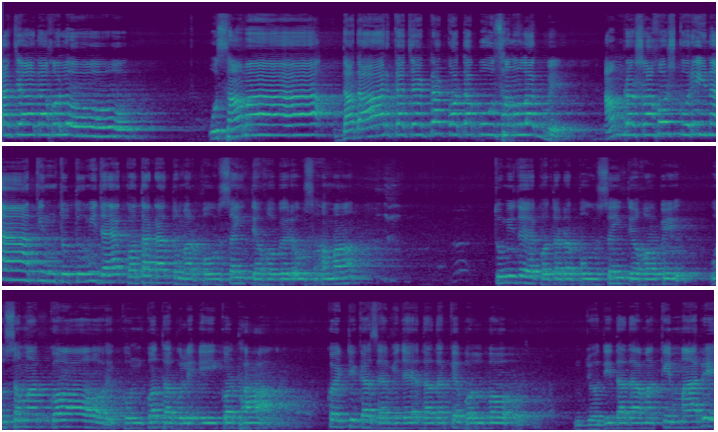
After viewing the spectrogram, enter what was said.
কাছে আনা হলো। উসামা দাদার কাছে একটা কথা পৌঁছানো লাগবে। আমরা সাহস করি না, কিন্তু তুমি যা কথাটা তোমার পৌঁছাইতে হবে রে উসামা। তুমি যে কথাটা পৌঁছাইতে হবে। উসামা কয়, কোন কথা বলে এই কথা? কয়, ঠিক আছে, আমি যাই দাদাকে বলব। যদি দাদা আমাকে মারে,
